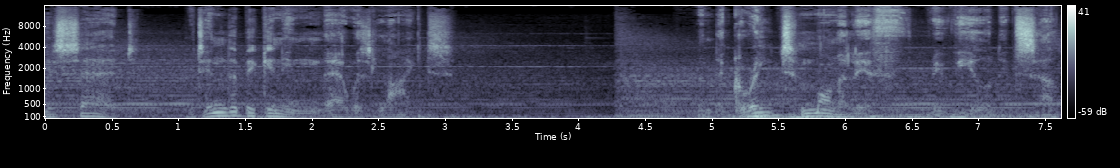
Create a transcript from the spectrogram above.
is said that in the beginning there was light, and the great monolith revealed itself.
